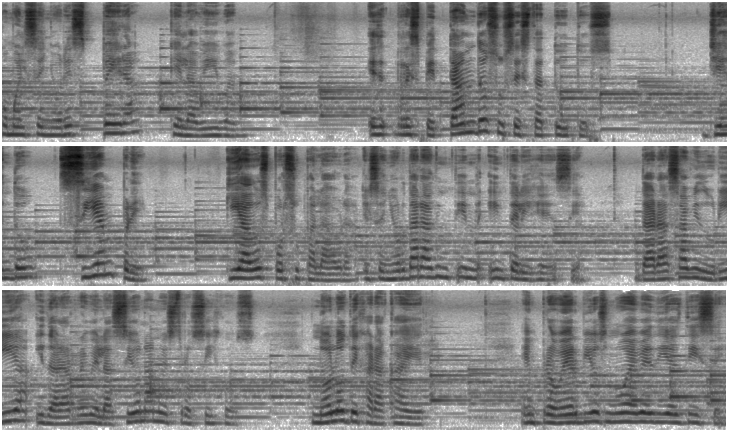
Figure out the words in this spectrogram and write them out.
como el Señor espera que la vivan respetando sus estatutos, yendo siempre guiados por su palabra. El Señor dará inteligencia, dará sabiduría y dará revelación a nuestros hijos. No los dejará caer. En Proverbios 9:10 dice,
